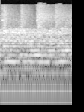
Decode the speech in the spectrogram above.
Yeah.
